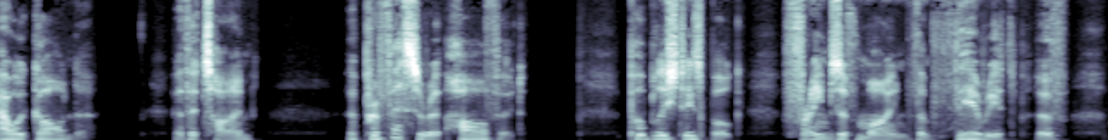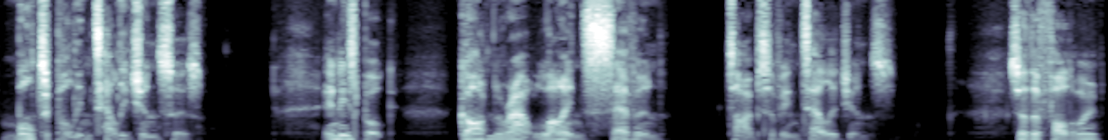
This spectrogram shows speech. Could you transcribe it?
Howard Gardner, at the time a professor at Harvard, published his book Frames of Mind, the Theory of Multiple Intelligences. In his book, Gardner outlines seven types of intelligence. So the following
